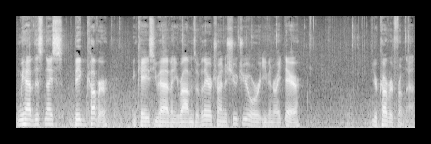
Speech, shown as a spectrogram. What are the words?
and we have this nice big cover in case you have any robins over there trying to shoot you, or even right there. You're covered from that.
